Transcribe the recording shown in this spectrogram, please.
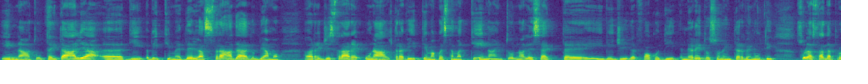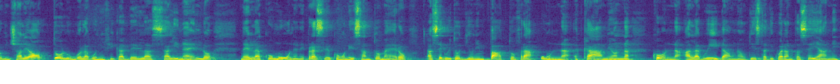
in tutta Italia, eh, di vittime della strada. Dobbiamo eh, registrare un'altra vittima. Questa mattina, intorno alle 7, i vigili del fuoco di Nereto sono intervenuti sulla strada provinciale 8 lungo la bonifica del Salinello nel comune, nei pressi del comune di Santomero, a seguito di un impatto fra un camion con alla guida un autista di 46 anni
